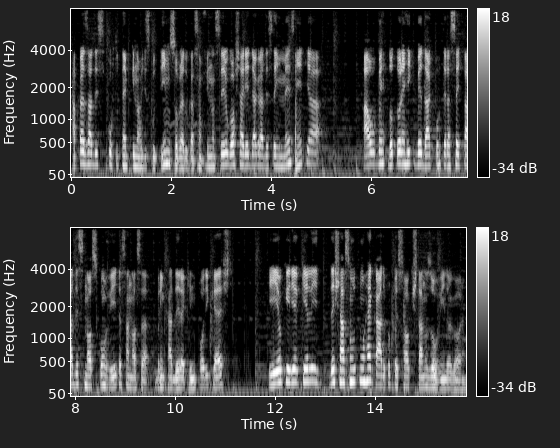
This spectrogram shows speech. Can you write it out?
apesar desse curto tempo que nós discutimos sobre a educação financeira, eu gostaria de agradecer imensamente a, ao Dr. Henrique Bedak por ter aceitado esse nosso convite, essa nossa brincadeira aqui no podcast. E eu queria que ele deixasse um último recado para o pessoal que está nos ouvindo agora.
